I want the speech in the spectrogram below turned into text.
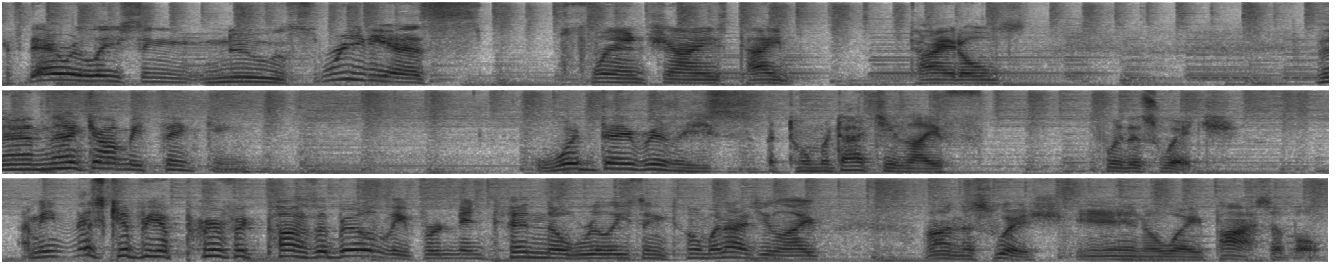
if they're releasing new 3DS franchise type titles, then that got me thinking, would they release a Tomodachi Life for the Switch? I mean, this could be a perfect possibility for Nintendo releasing Tomodachi Life on the Switch in a way possible.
